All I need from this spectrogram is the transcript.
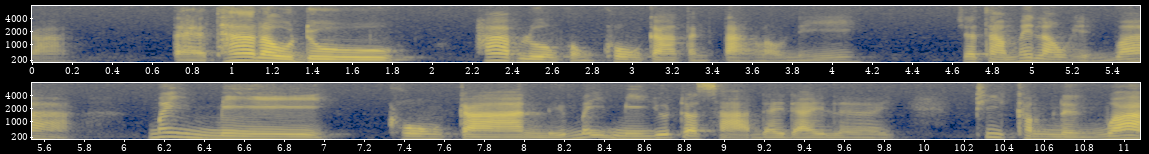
การ แต่ถ้าเราดูภาพรวมของโครงการต่างๆ เหล่านี้ จะทำให้เราเห็นว่าไม่มีโครงการหรือไม่มียุทธศาสตร์ใด ๆ เลย ที่คำนึงว่า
